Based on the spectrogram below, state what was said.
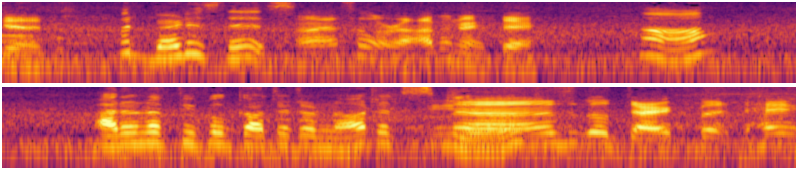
good. What bird is this? Oh, that's a little robin right there. Aw. I don't know if people got it or not. It's cute. No, it's a little dark, but hey,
